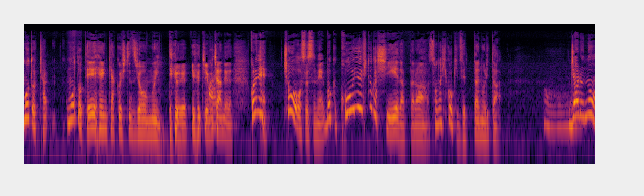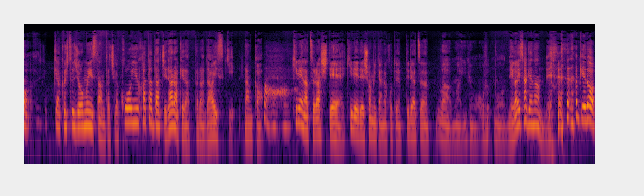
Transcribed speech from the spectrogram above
元キャ、元底辺客室乗務員っていう YouTube チャンネル。これね、超おすすめ。僕、こういう人が CA だったら、その飛行機絶対乗りたい。うん JAL の客室乗務員さんたちがこういう方たちだらけだったら大好き。なんか、あ綺麗な面して、綺麗でしょみたいなことやってるやつは、まあ、もう、もう願い下げなんで。だけど、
